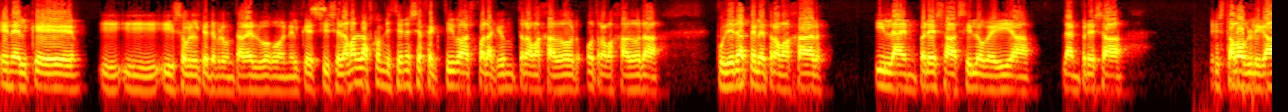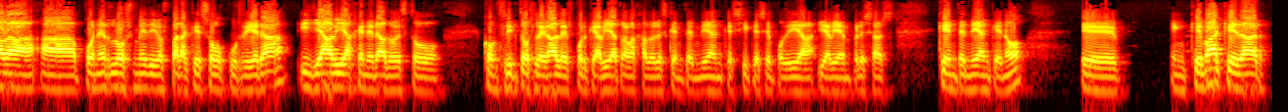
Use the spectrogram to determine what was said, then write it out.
en el que, y, sobre el que te preguntaré luego, en el que si se daban las condiciones efectivas para que un trabajador o trabajadora pudiera teletrabajar y la empresa así lo veía, la empresa estaba obligada a poner los medios para que eso ocurriera y ya había generado esto conflictos legales porque había trabajadores que entendían que sí que se podía y había empresas que entendían que no. Eh, ¿En qué va a quedar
